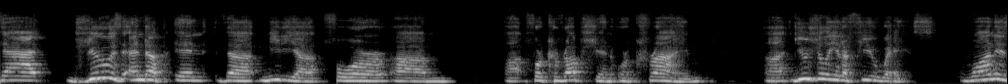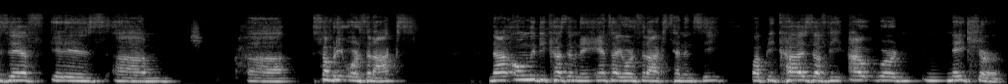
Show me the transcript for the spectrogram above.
that Jews end up in the media for um, uh, for corruption or crime, uh, usually in a few ways. One is if it is um, uh, somebody orthodox, not only because of an anti-orthodox tendency, but because of the outward nature,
